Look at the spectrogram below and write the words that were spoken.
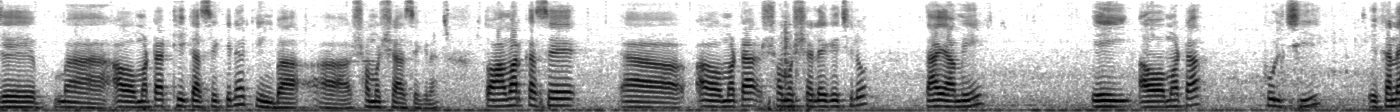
যে আওয়ামাটা ঠিক আছে কিনা কিংবা সমস্যা আছে কিনা। তো আমার কাছে আওয়ামাটা সমস্যা লেগেছিল। তাই আমি এই আওয়ামাটা খুলছি। এখানে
